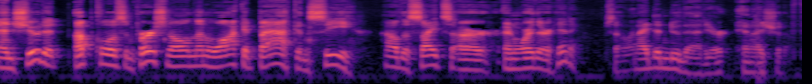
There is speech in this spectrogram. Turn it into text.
and shoot it up close and personal and then walk it back and see how the sights are and where they're hitting. So, and I didn't do that here, and I should have.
